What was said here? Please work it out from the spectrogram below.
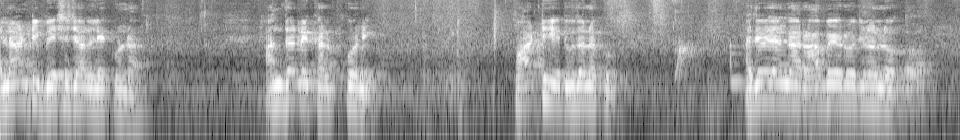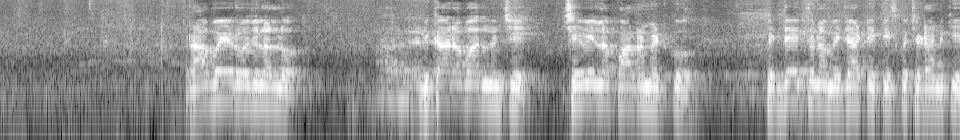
ఎలాంటి భేషజాలు లేకుండా అందరినీ కలుపుకొని పార్టీ ఎదుగుదలకు అదేవిధంగా రాబోయే రోజులలో రాబోయే రోజులలో వికారాబాద్ నుంచి చేవెళ్ళ పార్లమెంట్కు పెద్ద ఎత్తున మెజార్టీ తీసుకొచ్చడానికి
